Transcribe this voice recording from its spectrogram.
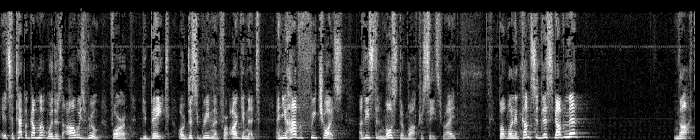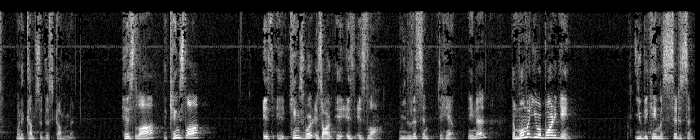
it's a type of government where there's always room for debate or disagreement, for argument. And you have a free choice, at least in most democracies, right? But when it comes to this government, not when it comes to this government. His law, the king's law, is, king's word is, our, is, is law. We listen to him. Amen? The moment you were born again, you became a citizen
